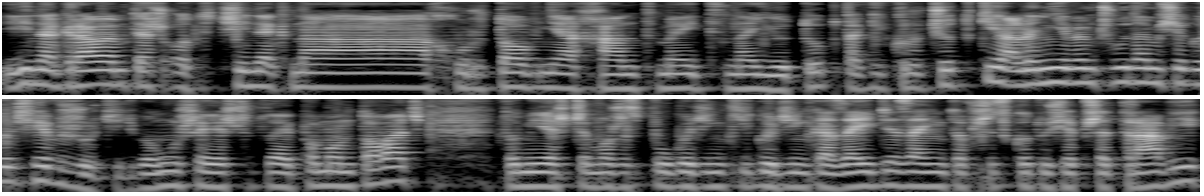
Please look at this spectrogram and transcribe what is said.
I nagrałem też odcinek na hurtownia Handmade na YouTube, taki króciutki, ale nie wiem, czy uda mi się go dzisiaj wrzucić, bo muszę jeszcze tutaj pomontować. To mi jeszcze może z pół godzinki, godzinka zajdzie, zanim to wszystko tu się przetrawi,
